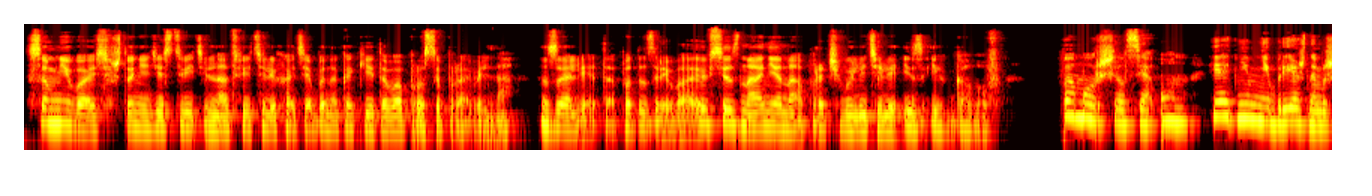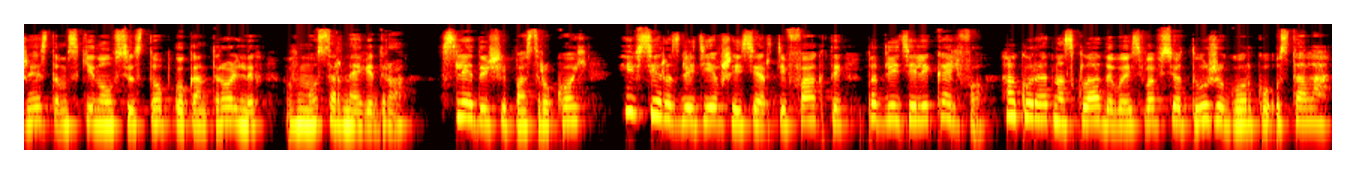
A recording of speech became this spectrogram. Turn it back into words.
Сомневаюсь, что они действительно ответили хотя бы на какие-то вопросы правильно. За лето, подозреваю, все знания напрочь вылетели из их голов. Поморщился он и одним небрежным жестом скинул всю стопку контрольных в мусорное ведро. Следующий пас рукой, и все разлетевшиеся артефакты подлетели к эльфу, аккуратно складываясь во всю ту же горку у стола.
